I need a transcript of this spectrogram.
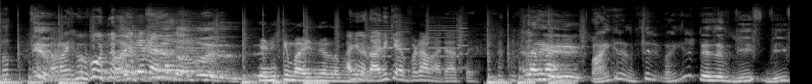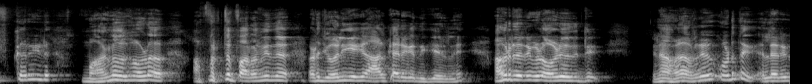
സത്യം. ഭയങ്കര സംഭവമായിരുന്നു. എനിക്കും വൈകുന്നേരം അയ്യോ തനിക്ക് എപ്പോഴാ വരാത്തെ? അത് ഭയങ്കര ഇത്തിരി ഭയങ്കര ടേസ്റ്റ് ബീഫ് ബീഫ് കറിയുടെ മണമൊക്കെ അവിടെ അപ്പുറത്തെ പറമ്പിൽ നിന്ന് അവിടെ ജോലിക്കൊക്കെ ആൾക്കാരൊക്കെ നിൽക്കുകയായിരുന്നേ. അവരുടെ കൂടെ ഓടി വന്നിട്ട് പിന്നെ അവിടെ അവർക്ക് കൊടുത്ത്. എല്ലാവരും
